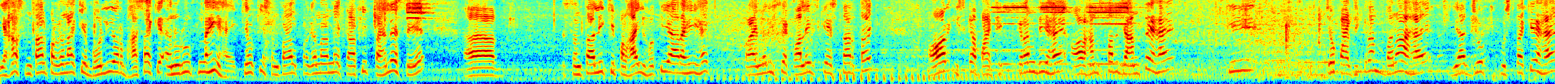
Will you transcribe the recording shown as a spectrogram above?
यहाँ संताल परगना के बोली और भाषा के अनुरूप नहीं है क्योंकि संताल परगना में काफ़ी पहले से अ, संताली की पढ़ाई होती आ रही है प्राइमरी से कॉलेज के स्तर तक और इसका पाठ्यक्रम भी है और हम सब जानते हैं कि जो पाठ्यक्रम बना है या जो पुस्तकें हैं,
